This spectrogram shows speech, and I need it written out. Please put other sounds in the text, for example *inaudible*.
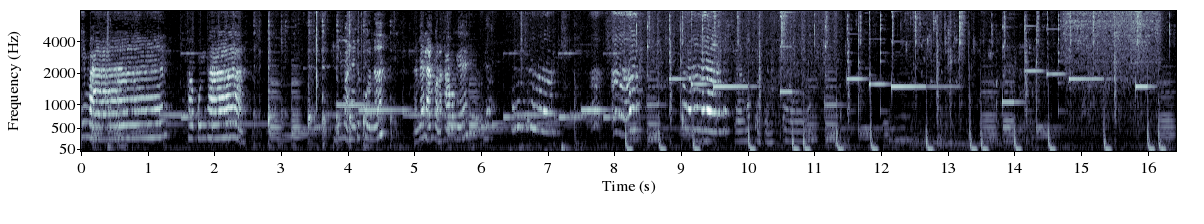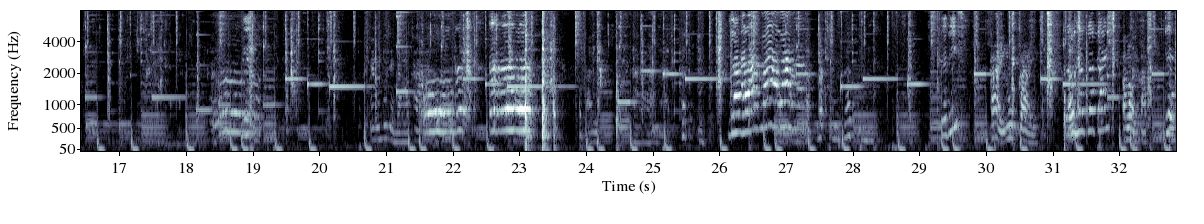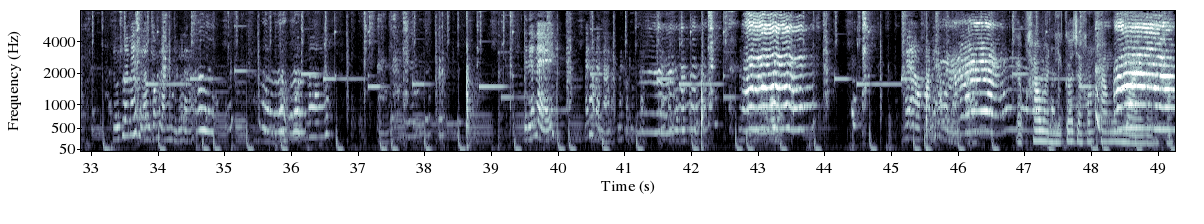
ยิ้มหวานเลยค่ะยิ้มหวานขอบคุณค่ะยิ้มหวานให้ทุกคนนะเดี๋ยวแม่ล้างก่อนนะคะโอเคล้างมะเขือก่อนน ช่วยแม่ถือเอาก็มาล้างมือด้วยนะเดี๋ยวไหนไม่ทำแบบนั้นไม่ขอโทษค่ะไม่เอาค่ะไม่ทำแบบนั้นค่ะกับข้าววันนี้ก็จะค่อนข้างวุ่นวายหน่อยนะคะ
